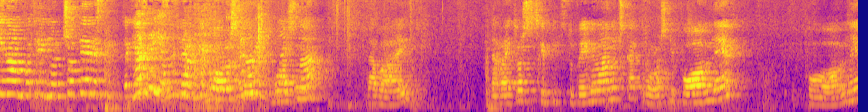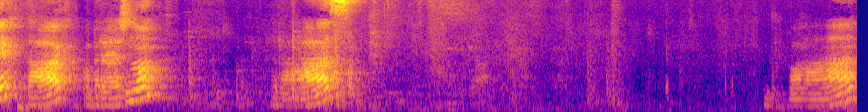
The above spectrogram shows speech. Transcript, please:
І нам потрібно 4 такі Можна я? Можна склянки борошна. Можна. Давай. Давай трошечки підступи, Міланочка. Трошки повних. Повних. Так. Обережно. Раз. Два.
